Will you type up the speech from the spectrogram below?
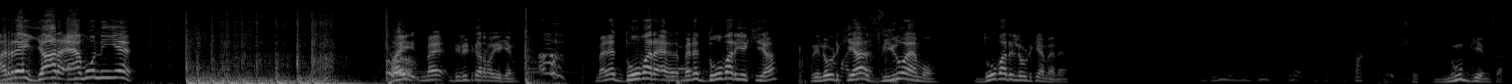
अरे यार एमो नहीं है। भाई मैं डिलीट कर रहा हूँ ये गेम मैंने दो बार मैंने दो बार ये किया रिलोड किया ज़ीरो एमो दो बार रिलोड किया मैंने। नूब गेम सा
